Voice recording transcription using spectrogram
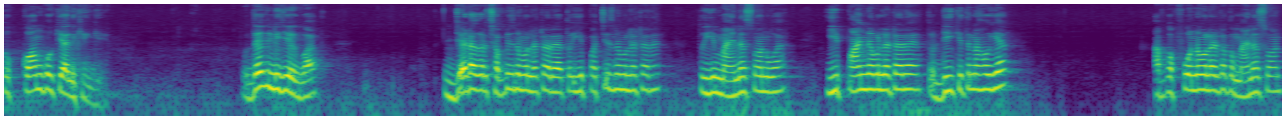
तो कॉम को क्या लिखेंगे? तो देख लीजिए एक बात। जेड अगर 26 नंबर लेटर है तो ये 25 नंबर लेटर है तो ये माइनस वन हुआ। ये पाँच नंबर लेटर है तो डी कितना हो गया? आपका फोर नंबर लेटर तो माइनस वन।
